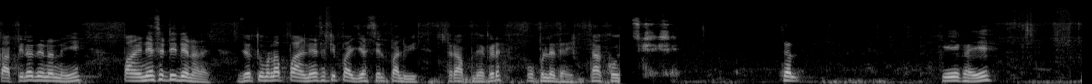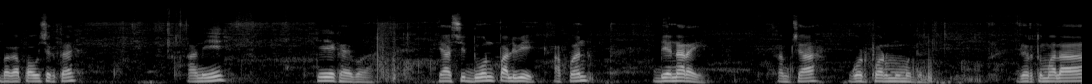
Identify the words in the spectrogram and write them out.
कापीला देणार नाही पाळण्यासाठी देणार आहे. जर तुम्हाला पाळण्यासाठी पाहिजे असेल पालवी तर आपल्याकडे उपलब्ध आहे. दाखव. चल. एक आहे. बघा पाहू शकताय? आणि हे एक आहे बघा. हे अशी दोन पालवी आपण देणार आहे आमच्या गोटफॉर्ममधून जर तुम्हाला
